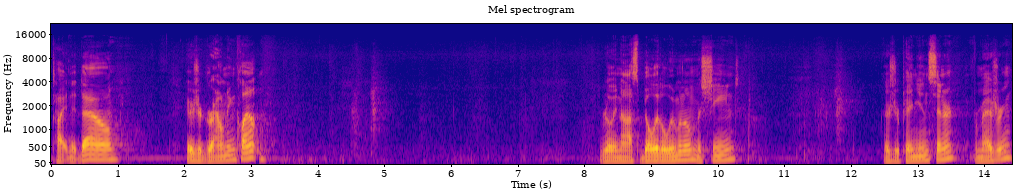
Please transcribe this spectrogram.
Tighten it down. Here's your grounding clamp. Really nice billet aluminum machined. There's your pinion center for measuring.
